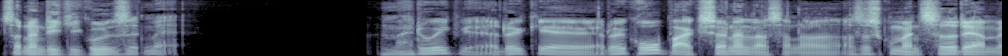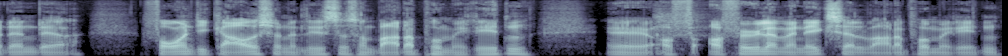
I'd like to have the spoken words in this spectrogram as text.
så når de gik ud, så med, er du ikke, er du ikke, er du ikke Robaks søn eller sådan noget? Og så skulle man sidde der med den der foran de gave journalister, som var der på meritten, øh, og, og føle, at man ikke selv var der på meritten.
